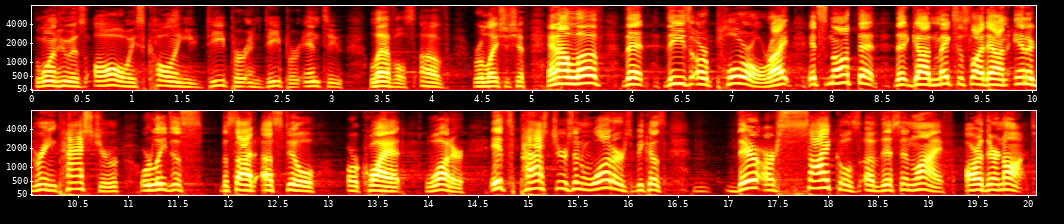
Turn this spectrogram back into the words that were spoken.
the one who is always calling you deeper and deeper into levels of relationship. And I love that these are plural, right? It's not that, that God makes us lie down in a green pasture or leads us beside a still or quiet water. It's pastures and waters because there are cycles of this in life, are there not?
